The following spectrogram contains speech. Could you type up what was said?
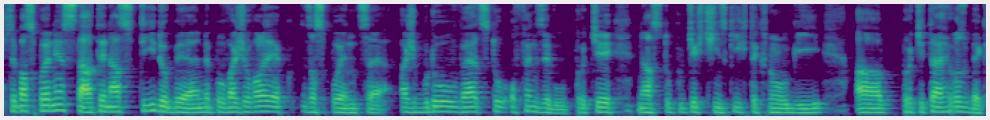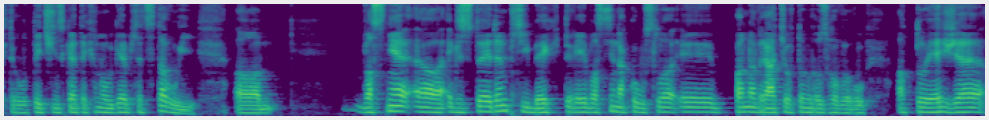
třeba Spojené státy nás v té době nepovažovaly jak za spojence, až budou vést tu ofenzivu proti nástupu těch čínských technologií a proti té hrozbě, kterou ty čínské technologie představují. Vlastně existuje jeden příběh, který vlastně nakousl i pan Navrátil v tom rozhovoru a to je, že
